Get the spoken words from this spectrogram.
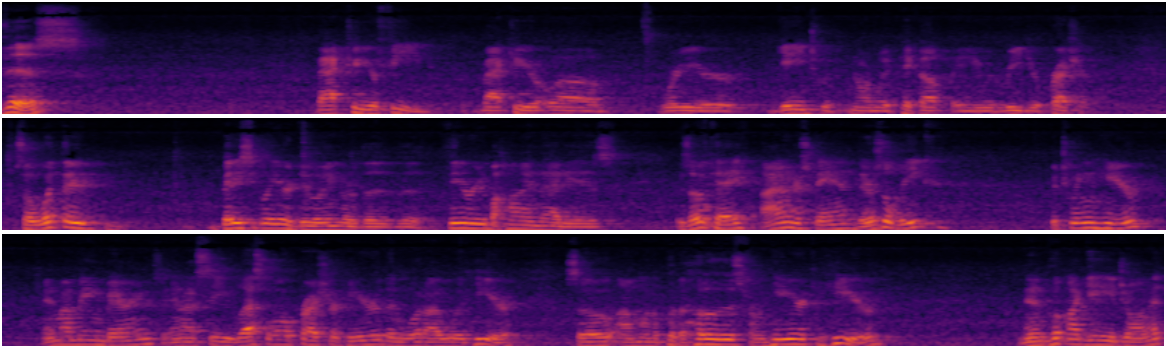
this back to your feed, back to your uh, where your gauge would normally pick up and you would read your pressure. So what they basically are doing, or the, the theory behind that is, is okay, I understand there's a leak between here and my main bearings, and I see less oil pressure here than what I would here. So I'm gonna put a hose from here to here, then put my gauge on it,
